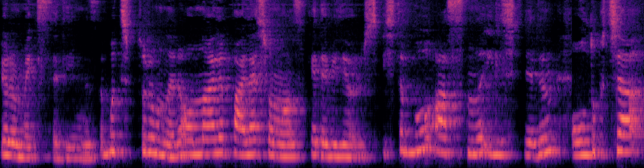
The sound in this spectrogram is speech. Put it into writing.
görünmek istediğimizde bu tip durumları onlarla paylaşmamazlık edebiliyoruz. İşte bu aslında ilişkilerin oldukça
